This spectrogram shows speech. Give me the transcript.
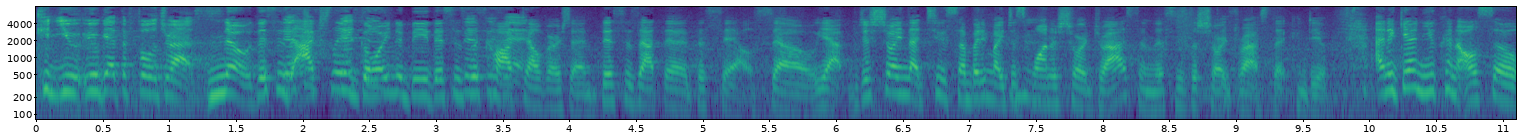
can you you get the full dress? No, this is this actually is, this going is, to be. This is this the cocktail is version. This is at the the sale. So yeah, just showing that too. Somebody might just mm -hmm. want a short dress, and this is the short dress that can do. And again, you can also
